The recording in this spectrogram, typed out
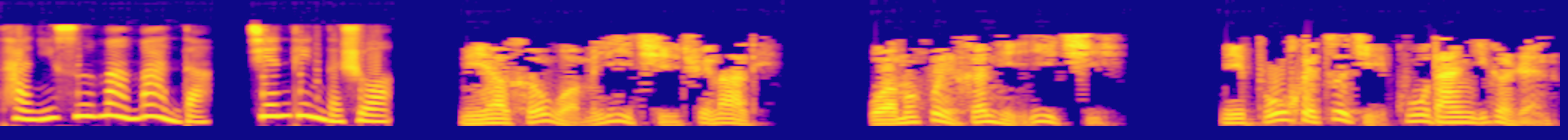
坦尼斯慢慢的、坚定的说：“你要和我们一起去那里，我们会和你一起，你不会自己孤单一个人。”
